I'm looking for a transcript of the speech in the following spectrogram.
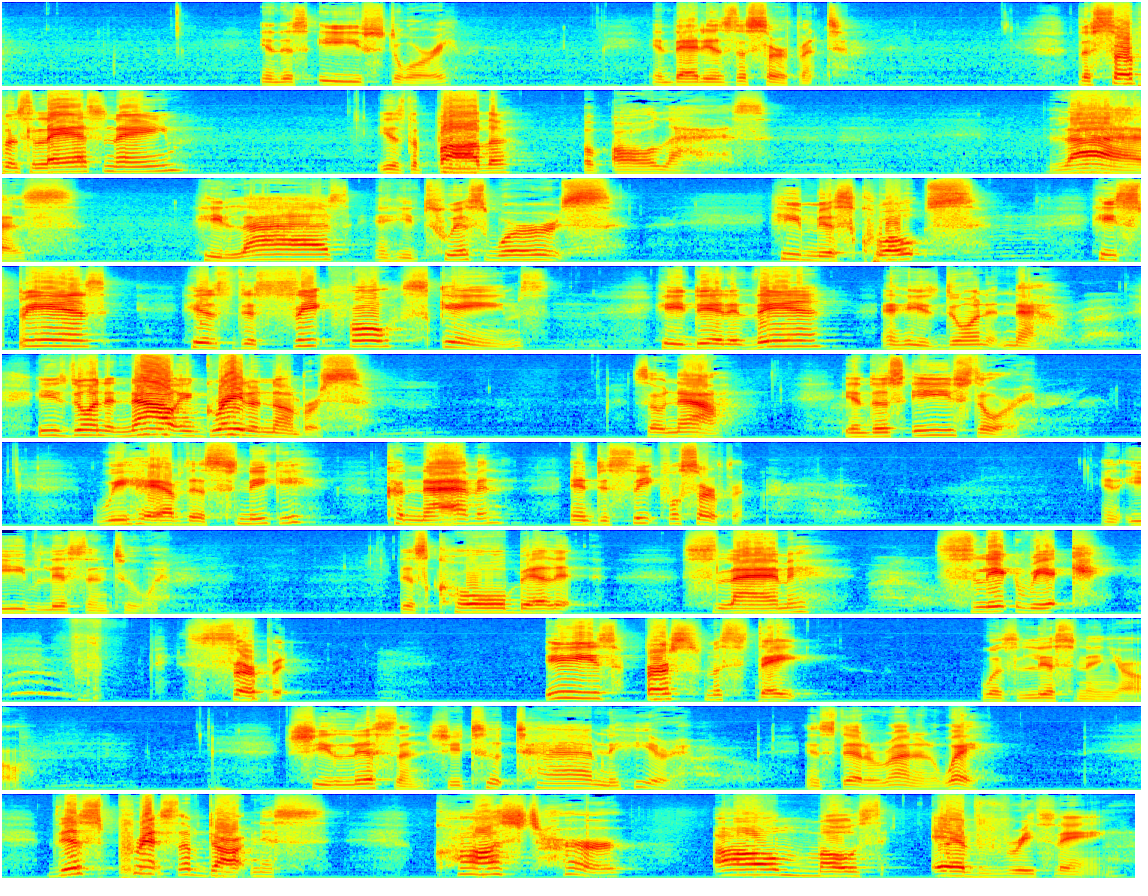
in this Eve story, and that is the serpent. The serpent's last name is the father of all lies. Lies. He lies and he twists words. He misquotes. He spins his deceitful schemes. He did it then and he's doing it now. He's doing it now in greater numbers. So now, in this Eve story, we have this sneaky, conniving, and deceitful serpent. And Eve listened to him. This cold bellied, slimy, slick Rick serpent. Eve's first mistake was listening, y'all. She listened. She took time to hear him instead of running away. This prince of darkness cost her almost everything.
